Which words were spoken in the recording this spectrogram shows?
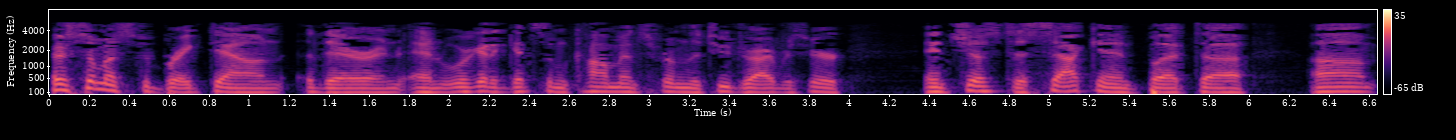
There's so much to break down there, and, and we're going to get some comments from the two drivers here in just a second. But uh, um,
